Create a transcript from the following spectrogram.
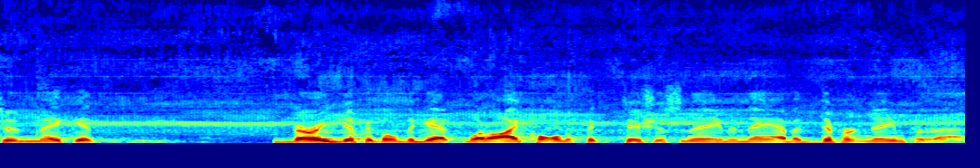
to make it very difficult to get what I call the fictitious name, and they have a different name for that.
